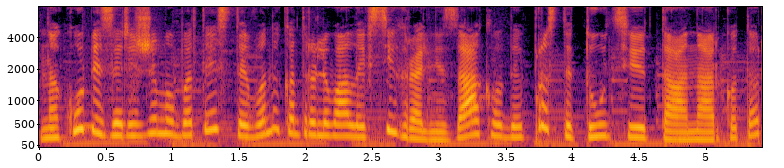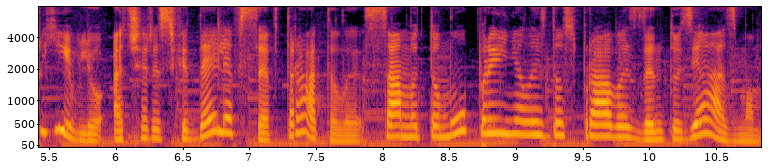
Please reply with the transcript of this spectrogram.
На Кубі за режиму Батисти вони контролювали всі гральні заклади, проституцію та наркоторгівлю, а через Фіделя все втратили. Саме тому прийнялись до справи з ентузіазмом.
